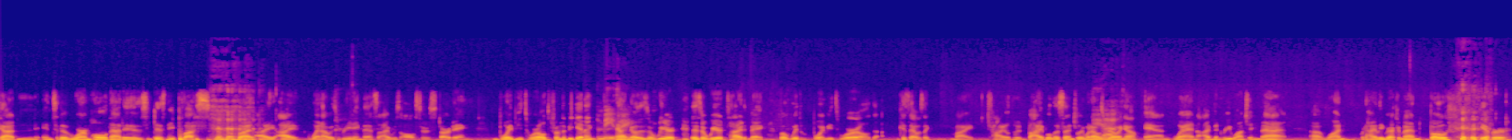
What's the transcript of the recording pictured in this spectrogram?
gotten into the wormhole that is Disney Plus. But I, I, when I was reading this, I was also starting Boy Meets World from the beginning. Amazing. And I know there's a weird, there's a weird tie to make, but with Boy Meets World, because that was like my childhood Bible essentially when I was Yeah. growing up, and when I've been rewatching that, uh, one would highly recommend both The Giver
